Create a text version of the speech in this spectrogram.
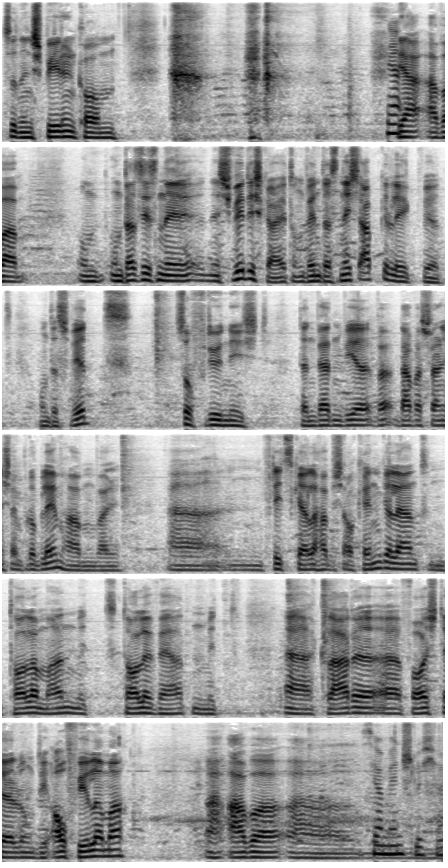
zu den Spielen kommen. Ja, ja aber Und, und das ist eine, eine Schwierigkeit. Und wenn das nicht abgelegt wird, und das wird so früh nicht, dann werden wir da wahrscheinlich ein Problem haben, weil äh, Fritz Keller habe ich auch kennengelernt, ein toller Mann mit tollen Werten, mit äh, klare äh, Vorstellungen, die auch Fehler macht, äh, aber äh, sehr menschlich, ja.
